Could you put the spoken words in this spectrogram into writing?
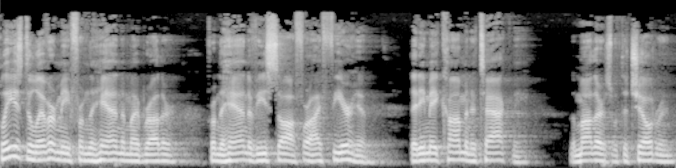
Please deliver me from the hand of my brother, from the hand of Esau, for I fear him, that he may come and attack me, the mothers with the children.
